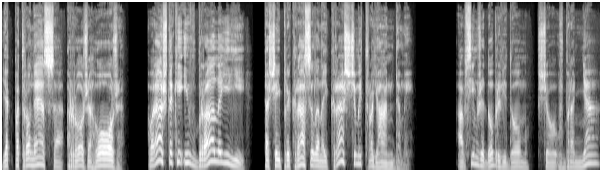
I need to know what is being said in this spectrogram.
як патронеса рожа гожа. Вона ж таки і вбрала її, та ще й прикрасила найкращими трояндами. А всім же добре відомо, що вбрання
